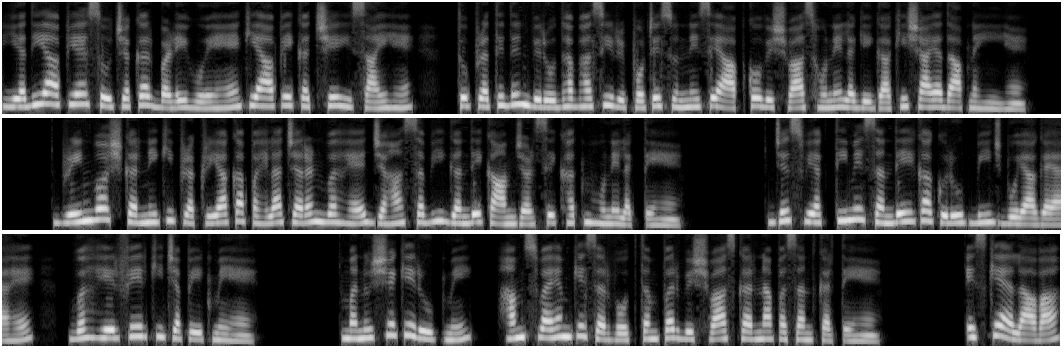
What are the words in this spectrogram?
यदि आप यह सोचकर बड़े हुए हैं कि आप एक अच्छे ईसाई हैं तो प्रतिदिन विरोधाभासी रिपोर्टें सुनने से आपको विश्वास होने लगेगा कि शायद आप नहीं हैं। ब्रेन वॉश करने की प्रक्रिया का पहला चरण वह है जहाँ सभी गंदे काम जड़ से खत्म होने लगते हैं। जिस व्यक्ति में संदेह का कुरूप बीज बोया गया है, वह हेरफेर की चपेट में है। मनुष्य के रूप में, हम स्वयं के सर्वोत्तम पर विश्वास करना पसंद करते हैं। इसके अलावा,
